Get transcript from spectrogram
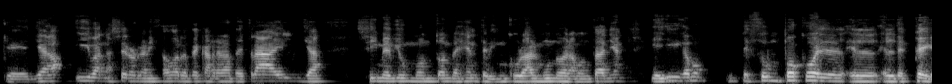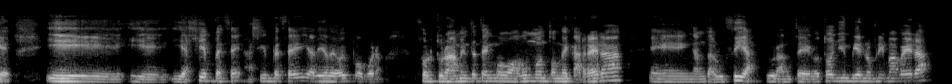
que ya iban a ser organizadores de carreras de trail, ya sí me vi un montón de gente vinculada al mundo de la montaña y allí, digamos, empezó un poco el, despegue. Y, así empecé, así empecé y a día de hoy, pues bueno, afortunadamente tengo un montón de carreras en Andalucía durante el otoño, invierno, primavera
